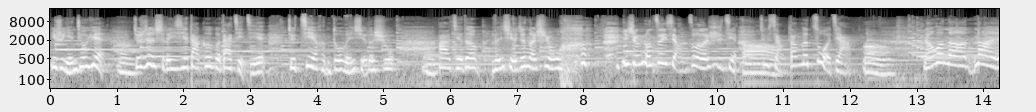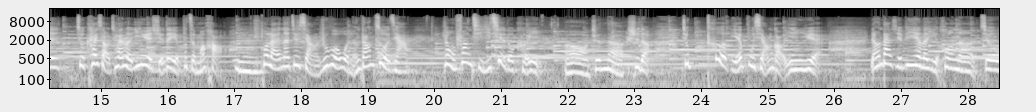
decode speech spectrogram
艺术研究院，就认识了一些大哥哥大姐姐，就借很多文学的书，啊，觉得文学真的是我 一生中最想做的事情，就想当个作家。嗯，然后呢，那呃就开小差了，音乐学的也不怎么好。嗯，后来呢，就想如果我能当作家，让我放弃一切都可以。哦，真的，是的，就特别不想搞音乐。然后大学毕业了以后呢，就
